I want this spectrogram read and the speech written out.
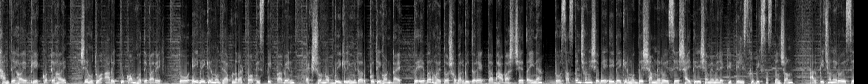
থামতে হয় ব্রেক করতে হয়, সেহেতু আর একটু কম হতে পারে। তো এই বাইকের মধ্যে আপনারা টপ স্পিড পাবেন একশো নব্বই কিলোমিটার প্রতি ঘন্টায়। তো এবার হয়তো সবার ভিতরে একটা ভাব আসছে, তাই না? তো সাসপেনশন হিসেবে এই বাইকের মধ্যে সামনে রয়েছে সাঁত্রিশ এম এর একটি টেলিস্কোপিক সাসপেনশন আর পিছনে রয়েছে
